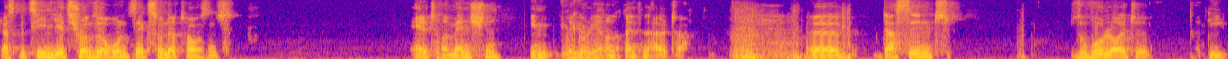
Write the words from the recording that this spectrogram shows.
Das beziehen jetzt schon so rund 600.000 ältere Menschen im regulären okay. Rentenalter. Äh, das sind sowohl Leute, die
